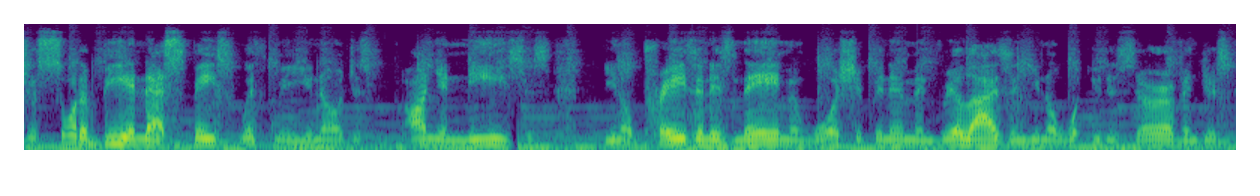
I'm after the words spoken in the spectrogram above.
just sort of be in that space with me you know just on your knees just you know praising his name and worshiping him and realizing you know what you deserve and just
